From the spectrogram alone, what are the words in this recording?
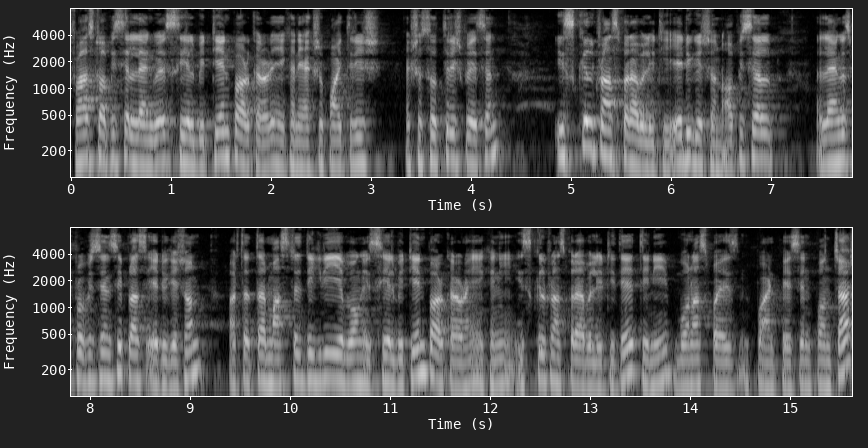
first official language CLB ten পাওয়ার কারণে এখানে একশো পঁয়ত্রিশ, একশো ছত্রিশ পেয়েছেন। Skill transferability education official language proficiency plus education অর্থাৎ তার মাস্টার্স ডিগ্রি এবং সিএলবি টেন পাওয়ার কারণে এখানে স্কিল ট্রান্সফারাবিলিটিতে তিনি বোনাস পয়েন্ট পেয়েছেন পঞ্চাশ।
